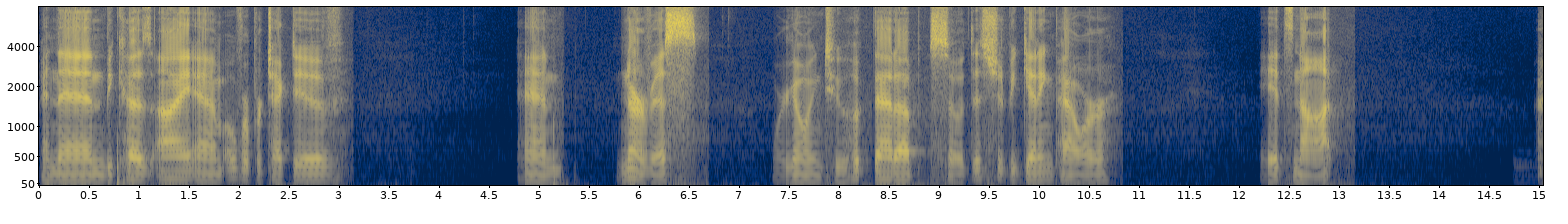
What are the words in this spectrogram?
And then because I am overprotective and nervous, we're going to hook that up so this should be getting power. It's not.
